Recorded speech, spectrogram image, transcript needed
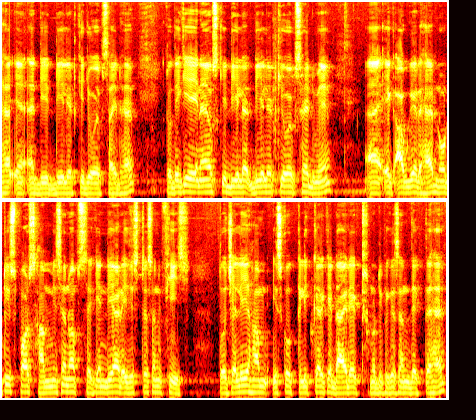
हैं डी की जो वेबसाइट है। तो देखिए एन की डी की वेबसाइट में एक अपग्रेड है। Notice for submission of second year registration fees तो चलिए हम इसको क्लिक करके डायरेक्ट नोटिफिकेशन देखते हैं।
